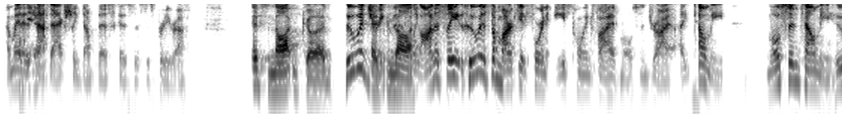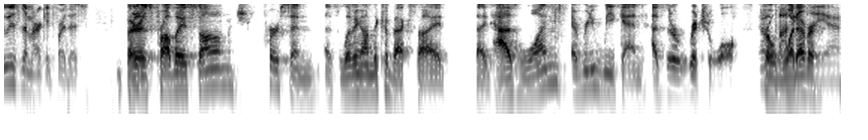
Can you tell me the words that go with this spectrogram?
I might just Yeah. have to actually dump this because this is pretty rough. it's not good. Who would drink It's this? not. Like honestly, who is the market for an 8.5 Molson Dry? Like, tell me, Molson, tell me, who is the market for this? There is probably some person that's living on the Quebec side that has one every weekend as their ritual, For whatever. Oh, Yeah.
